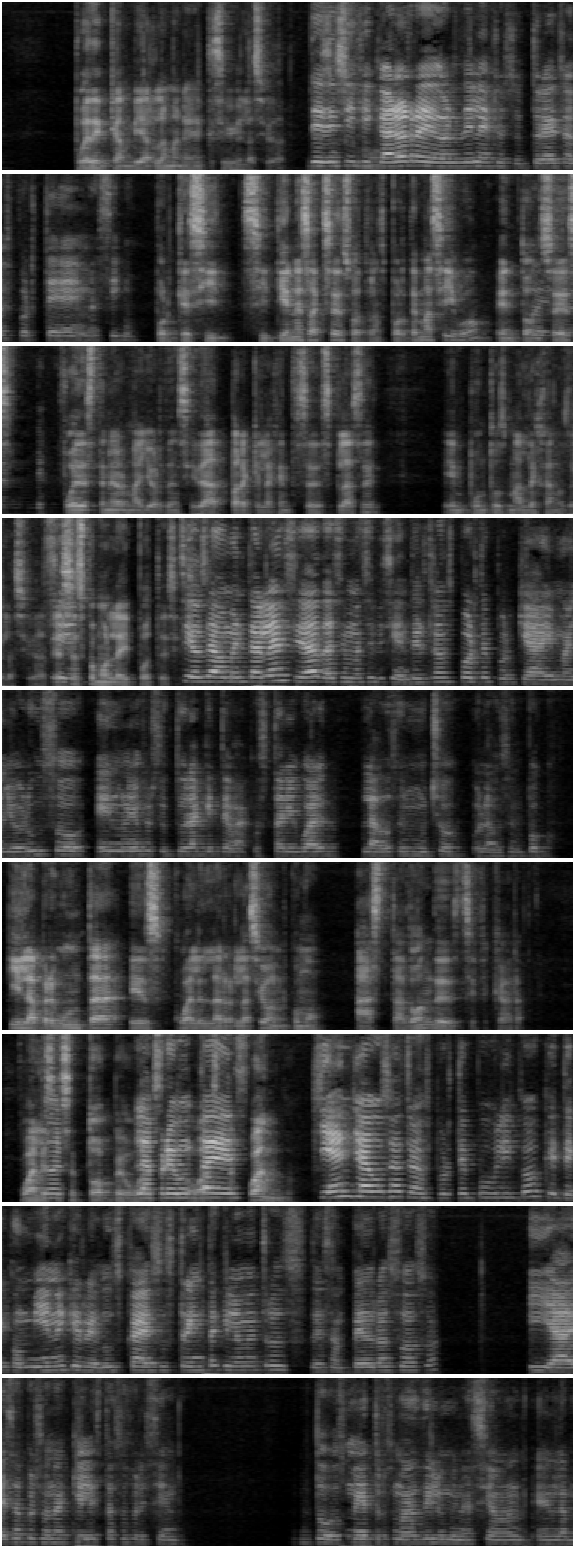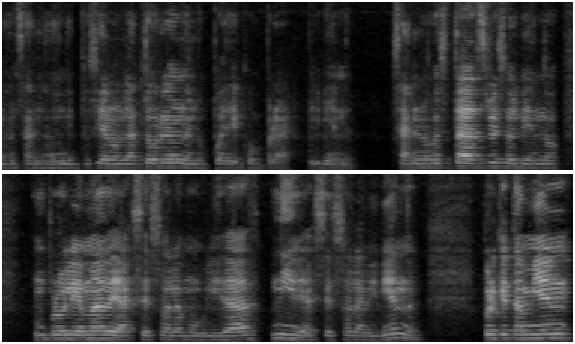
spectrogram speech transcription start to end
puede cambiar la manera en que se vive en la ciudad. De densificar alrededor de la infraestructura de transporte masivo. Porque si, si tienes acceso a transporte masivo, entonces puedes tener mayor densidad para que la gente se desplace en puntos más lejanos de la ciudad. Esa es como la hipótesis. Sí, o sea, aumentar la densidad hace más eficiente el transporte porque hay mayor uso en una infraestructura que te va a costar igual, la usen mucho o la usen poco. Y la pregunta es, ¿cuál es la relación? Como, ¿hasta dónde densificar? ¿Cuál es ese tope o la hasta, pregunta es, cuándo? ¿Quién ya usa transporte público que te conviene que reduzca esos 30 kilómetros de San Pedro a Suazo? Y a esa persona, ¿qué le estás ofreciendo? dos metros más de iluminación en la manzana, donde pusieron la torre donde no puede comprar vivienda. O sea, no estás resolviendo un problema de acceso a la movilidad ni de acceso a la vivienda. Porque también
